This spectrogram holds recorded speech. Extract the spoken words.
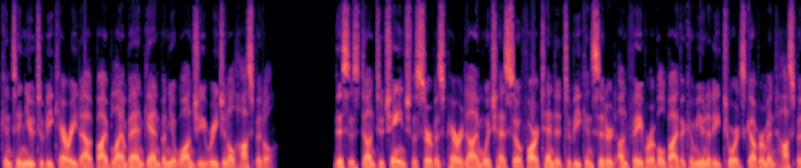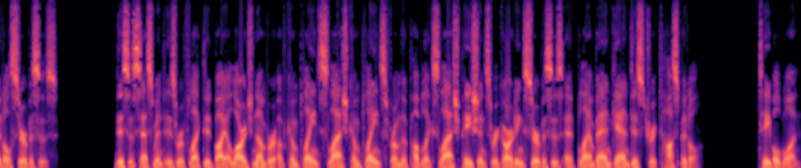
continue to be carried out by Blambangan Banyuwangi Regional Hospital. This is done to change the service paradigm which has so far tended to be considered unfavorable by the community towards government hospital services. This assessment is reflected by a large number of complaints slash complaints from the public slash patients regarding services at Blambangan District Hospital. Table 1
